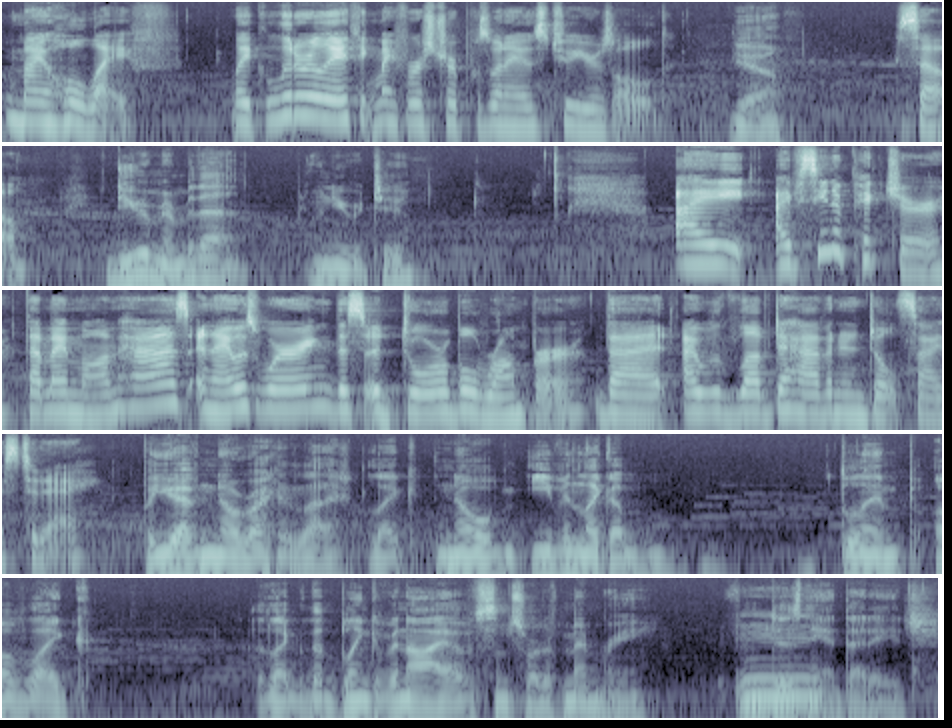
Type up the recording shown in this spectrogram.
my whole life. Like literally, I think my first trip was when I was two years old. yeah So Do you remember that when you were two? I I've seen a picture that my mom has, and I was wearing this adorable romper that I would love to have in an adult size today. But you have no recollection, like no, even like a blimp of like, like the blink of an eye of some sort of memory from mm. Disney at that age.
